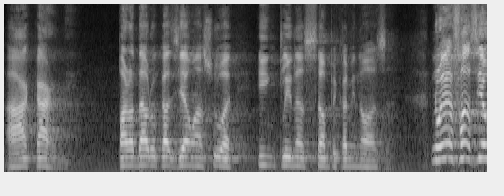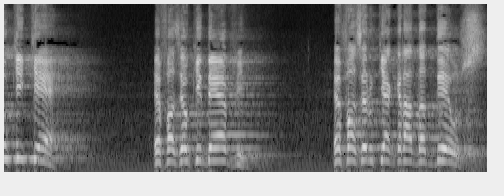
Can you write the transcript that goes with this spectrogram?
à carne, para dar ocasião à sua inclinação pecaminosa. Não é fazer o que quer, é fazer o que deve é fazer o que agrada a Deus,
